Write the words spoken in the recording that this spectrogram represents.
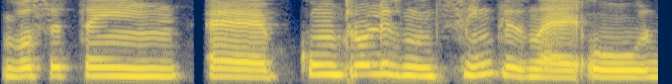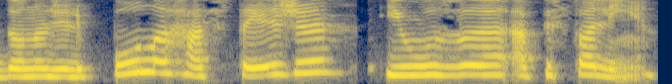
você tem é, controles muito simples, né? O Donald ele pula, rasteja e usa a pistolinha.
